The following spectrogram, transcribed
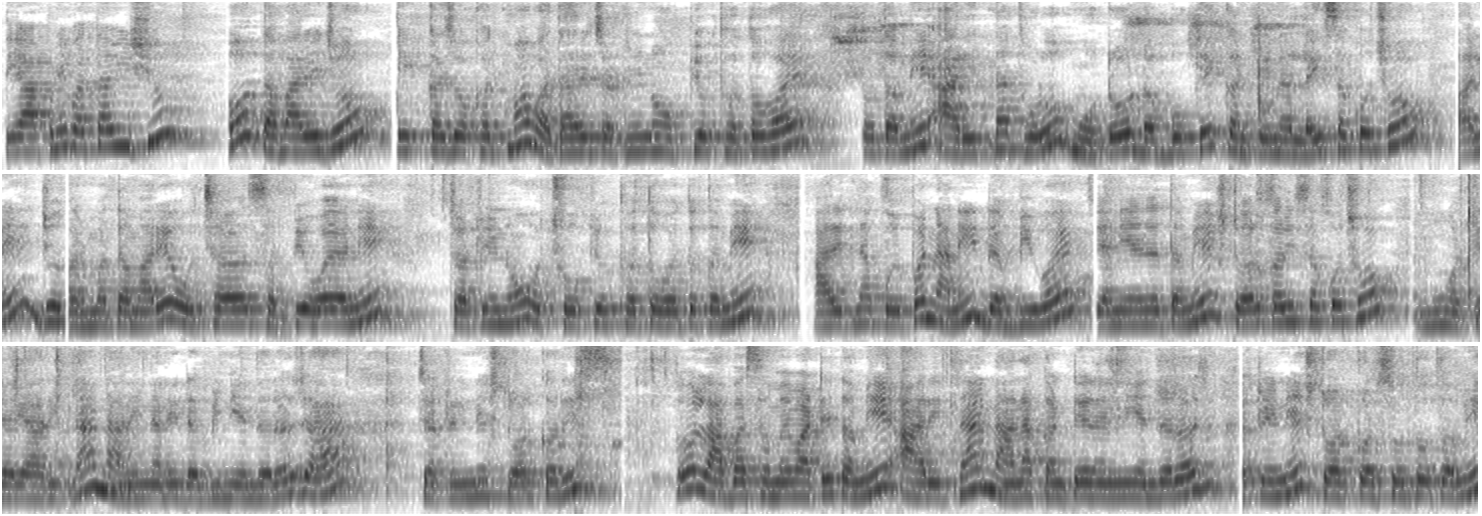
તે આપણે બતાવીશું. તો તમારે જો એક જ વખતમાં વધારે ચટણીનો ઉપયોગ થતો હોય, તો તમે આ રીતના થોડો મોટો ડબ્બો કે કન્ટેનર લઈ શકો છો. અને જો ઘરમાં તમારે ઓછા સભ્યો હોય અને ચટણીનો ઓછો ઉપયોગ થતો હોય, તો તમે આ રીતના કોઈ પણ નાની ડબ્બી હોય, તેની અંદર તમે સ્ટોર કરી શકો છો. હું અત્યારે આ રીતના નાની નાની ડબ્બીની અંદર જ આ ચટણીને સ્ટોર કરીશ. તો લાંબા સમય માટે તમે આ રીતના નાના કન્ટેનરની અંદર જ ચટણીને સ્ટોર કરશો. તો તમે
